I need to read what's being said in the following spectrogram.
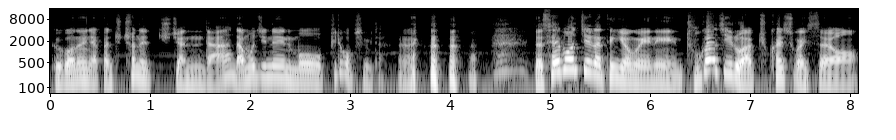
그거는 약간 추천해 주지 않는다. 나머지는 뭐 필요가 없습니다. 자, 세 번째 같은 경우에는 두 가지로 압축할 수가 있어요.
